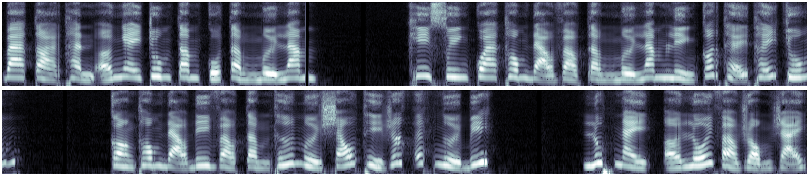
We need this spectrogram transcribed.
ba tòa thành ở ngay trung tâm của tầng 15. Khi xuyên qua thông đạo vào tầng 15 liền có thể thấy chúng. Còn thông đạo đi vào tầm thứ 16 thì rất ít người biết. Lúc này, ở lối vào rộng rãi,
